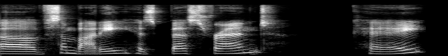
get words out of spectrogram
of somebody, his best friend. Okay.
